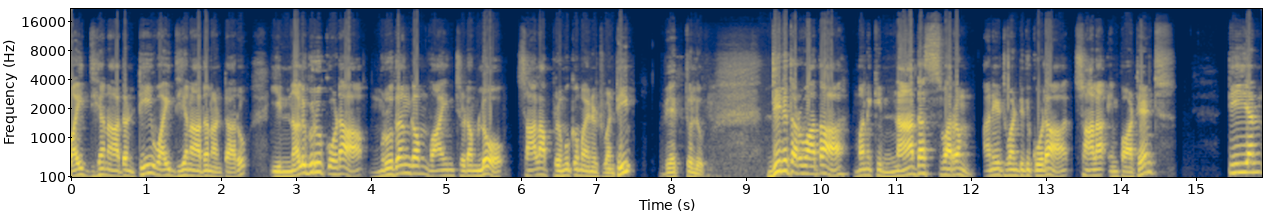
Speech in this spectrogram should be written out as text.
వైద్యనాథన్ టి. వైద్యనాథన్ అంటారు. ఈ నలుగురు కూడా మృదంగం వాయించడంలో చాలా ప్రముఖమైనటువంటి వ్యక్తులు. దీని తర్వాత మనకి నాదస్వరం అనేటువంటిది కూడా చాలా important. T N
